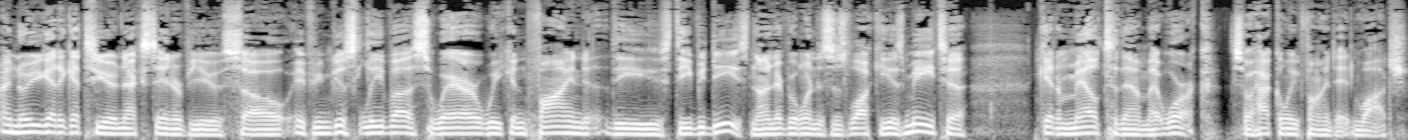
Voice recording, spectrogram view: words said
I know you got to get to your next interview, so if you can just leave us where we can find these DVDs. Not everyone is as lucky as me to get them mailed to them at work. So how can we find it and watch?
